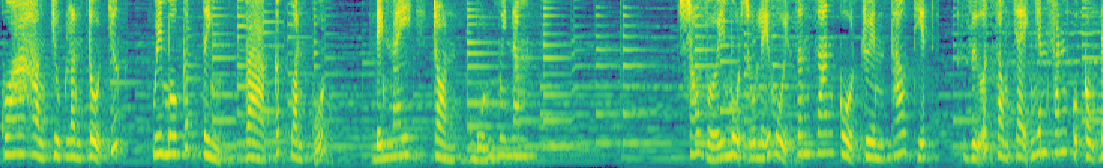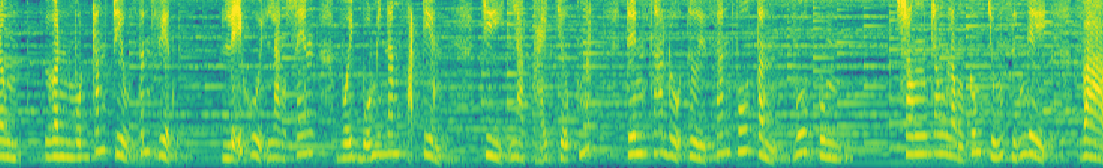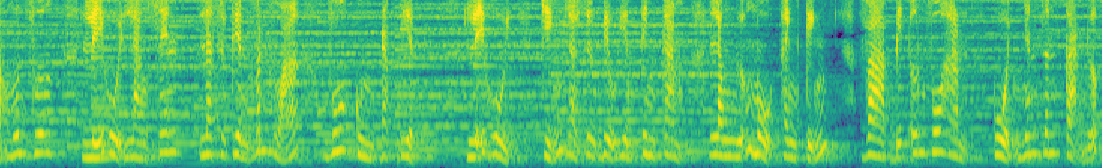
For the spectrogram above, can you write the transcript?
Qua hàng chục lần tổ chức, quy mô cấp tỉnh và cấp toàn quốc, đến nay tròn 40 năm so với một số lễ hội dân gian cổ truyền thao thiết giữa dòng chảy nhân văn của cộng đồng gần 100 triệu dân Việt. Lễ hội làng sen với 40 năm phát triển chỉ là cái chớp mắt trên xa lộ thời gian vô tận vô cùng. Song trong lòng công chúng xứ nghệ và muôn phương, lễ hội làng sen là sự kiện văn hóa vô cùng đặc biệt. Lễ hội chính là sự biểu hiện tình cảm lòng ngưỡng mộ thành kính và biết ơn vô hạn của nhân dân cả nước,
